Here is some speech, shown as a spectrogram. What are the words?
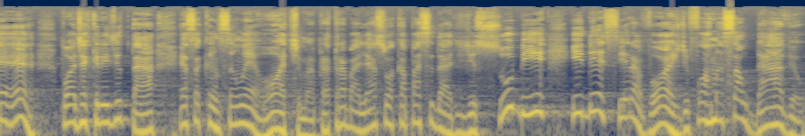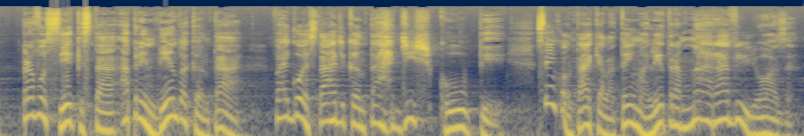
É, pode acreditar, essa canção é ótima para trabalhar sua capacidade de subir e descer a voz de forma saudável. Para você que está aprendendo a cantar, vai gostar de cantar Desculpe. Sem contar que ela tem uma letra maravilhosa.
